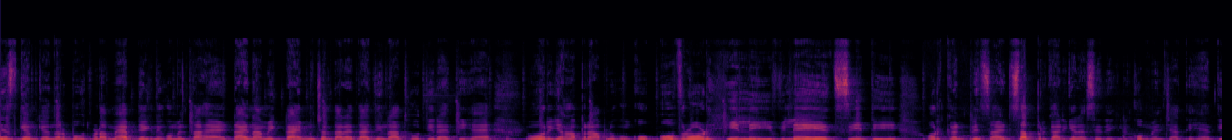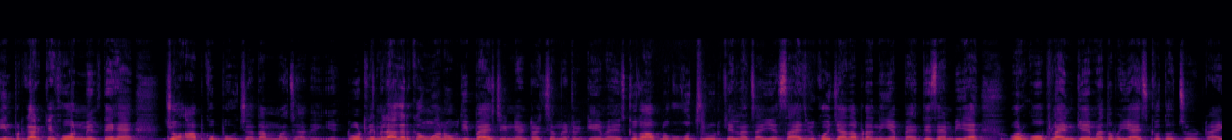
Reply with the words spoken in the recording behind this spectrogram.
इस गेम के अंदर बहुत बड़ा मैप देखने को मिलता है। डायनामिक टाइमिंग चलता रहता है दिन रात होती रहती है और यहाँ पर आप लोगों को over road hilly village city और कंट्री साइड सब प्रकार के रास्ते देखने को मिल जाते हैं। तीन प्रकार के हॉर्न मिलते हैं जो आपको बहुत ज़्यादा मज़ा देंगे। टोटली मिलाकर कहूँ one of the best Indian truck simulator game है। इसको तो आप लोगों को ज़रूर खेलना चाहिए। साइज़ भी कोई ज़्यादा बड़ा नहीं है, पैंतीस एम है और ऑफलाइन गेम है तो भैया इसको तो ज़रूर ट्राई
